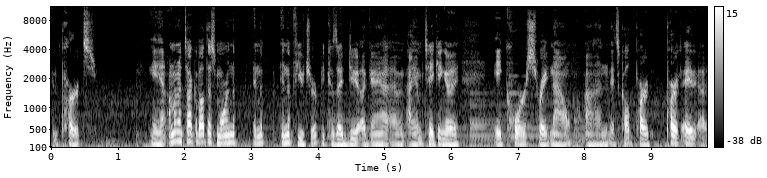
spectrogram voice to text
in parts. And I'm going to talk about this more in the in the in the future because I do again I am taking a a course right now on it's called part part uh,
